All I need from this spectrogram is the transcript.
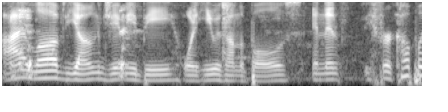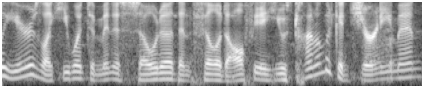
I loved young Jimmy B when he was on the Bulls, and then f- for a couple of years, like he went to Minnesota, then Philadelphia. He was kind of like a journeyman,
